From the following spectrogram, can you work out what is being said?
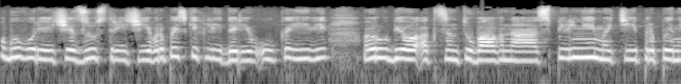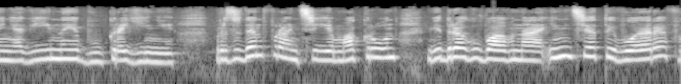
обговорюючи зустріч європейських лідерів у Києві. Рубіо акцентував на спільній меті припинення війни в Україні. Президент Франції Макрон відреагував на ініціативу РФ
